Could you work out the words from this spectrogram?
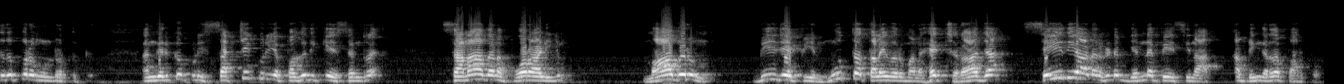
திருப்பரங்குன்றத்துக்கு அங்க இருக்கக்கூடிய சர்ச்சைக்குரிய பகுதிக்கே சென்ற சனாதன போராளியும் மாபெரும் பிஜேபியின் மூத்த தலைவருமான ஹெச் ராஜா செய்தியாளர்களிடம் என்ன பேசினார் அப்படிங்கிறத பார்ப்போம்.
